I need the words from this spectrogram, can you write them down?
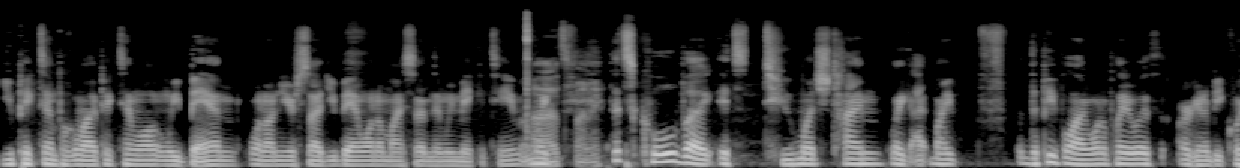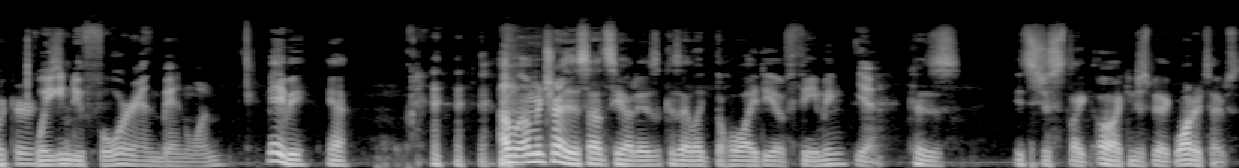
You pick ten Pokemon, I pick ten one, and we ban one on your side. You ban one on my side, and then we make a team. I'm oh, like, that's funny. that's cool, but it's too much time. Like I, my, f- the people I want to play with are going to be quicker. Well, you so- can do four and ban one. maybe, yeah. I'm, I'm gonna try this out, and see how it is, because I like the whole idea of theming. Yeah. Because it's just like, oh, I can just be like water types,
